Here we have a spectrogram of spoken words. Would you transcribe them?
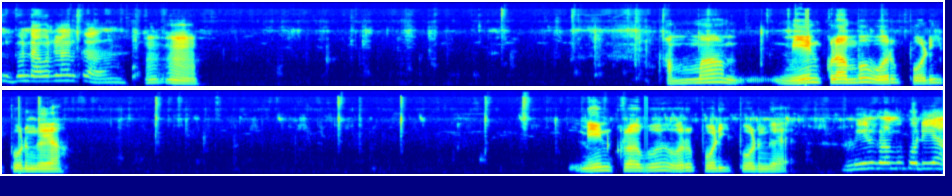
இப்போ டவர்லாம் இருக்கா? ம் அம்மா மீன் குழம்பு ஒரு பொடி போடுங்கயா மீன் குழம்பு ஒரு பொடி போடுங்க. மீன் குழம்பு பொடியா?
